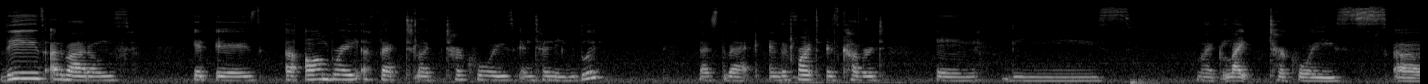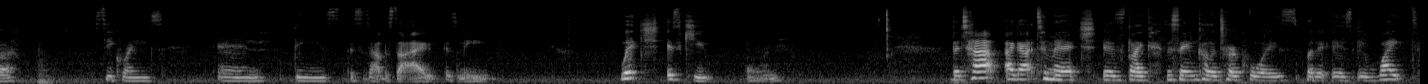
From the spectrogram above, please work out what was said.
These are the bottoms. It is an ombre effect like turquoise into navy blue. That's the back. And the front is covered in these like light turquoise uh, sequins and these, this is how the side is made, which is cute on. The top I got to match is like the same color turquoise, but it is a white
